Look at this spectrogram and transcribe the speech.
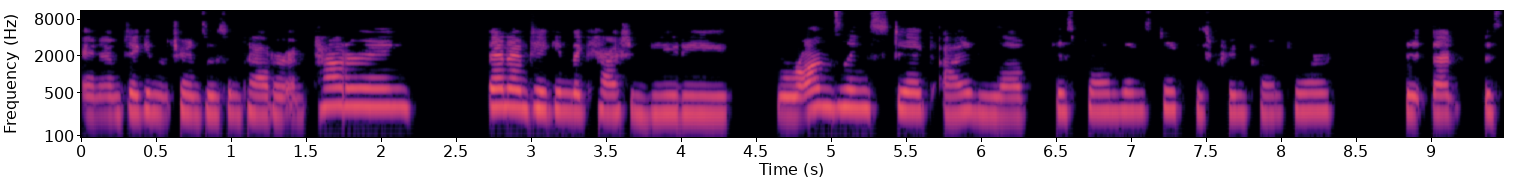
and I'm taking the translucent powder and powdering. Then I'm taking the Kash Beauty bronzing stick. I love this bronzing stick, this cream contour. That, that this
